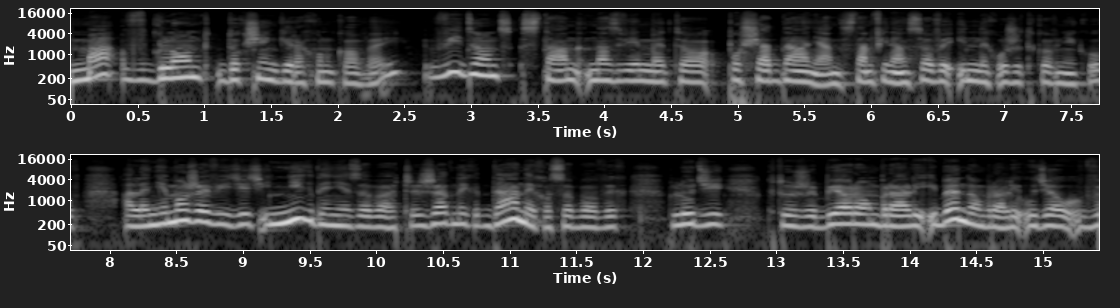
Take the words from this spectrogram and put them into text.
ma wgląd do księgi rachunkowej, widząc stan, nazwijmy to, posiadania, stan finansowy innych użytkowników, ale nie może widzieć i nigdy nie zobaczy żadnych danych osobowych ludzi, którzy biorą, brali i będą brali udział w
